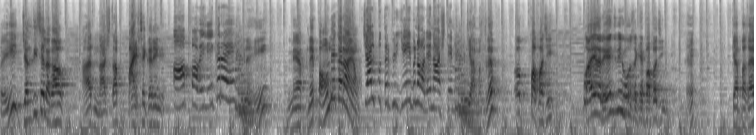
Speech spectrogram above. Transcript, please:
भाई जल्दी से लगाओ। आज नाश्ता पाए से करेंगे। आप पावे लेकर आए नहीं मैं अपने पाँव लेकर आया हूँ। चल पुत्र फिर यही बना ले नाश्ते में। क्या मतलब? ओ, पापा जी पाए अरेंज नहीं हो सके पापा जी। है? क्या बगैर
